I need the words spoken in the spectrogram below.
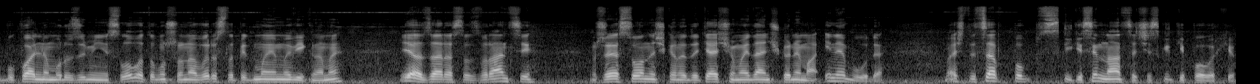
буквальному розумінні слова, тому що вона виросла під моїми вікнами. І от зараз от вранці вже сонечка на дитячому майданчику нема і не буде. Бачите, це скільки 17 чи скільки поверхів.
